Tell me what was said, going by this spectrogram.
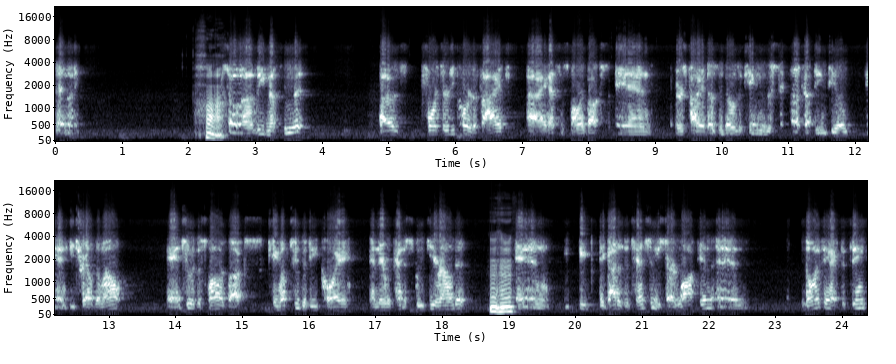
that night. Huh. So uh, leading up to it, I was 4.30, quarter to 5. Uh, I had some smaller bucks, and there was probably a dozen of those that came to this uh, cut bean field, and he trailed them out. and two of the smaller bucks came up to the decoy, and they were kind of spooky around it. Mm-hmm. And he, it got his attention. He started walking, and the only thing I could think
